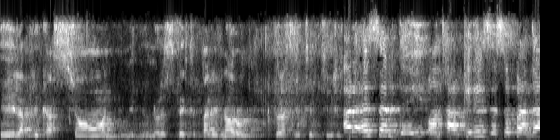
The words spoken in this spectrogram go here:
et l'application ne respecte pas les normes de la culture. À la SRDI, on tranquillise cependant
